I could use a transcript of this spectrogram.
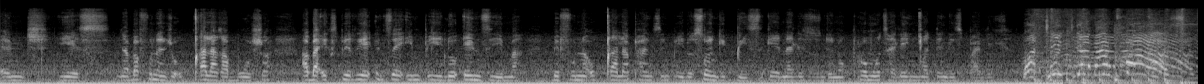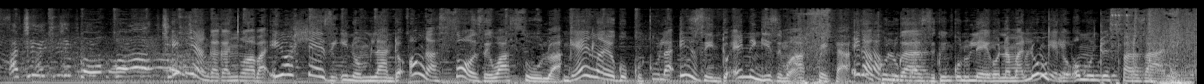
and yes nabafuna nje ukuqala kabusha aba experience impilo enzima befuna ukuqala phansi impilo. So ngibusy ke nalezi zinto nokupromoter le ncwadi engizibhalile. Wathinta abafazi wathinta ibhokotho Inyanga kaNcwaba iyohlezi inomlando ongasoze wasulwa ngenxa yokuguqula izinto eningizimu Afrika ikakhulukazi kwinkululeko namalungelo omuntu wesifazane.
